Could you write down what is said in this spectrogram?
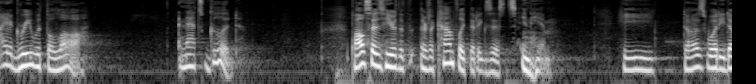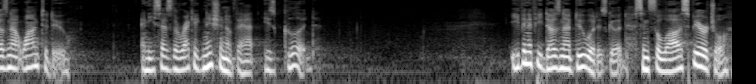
I agree with the law, and that's good. Paul says here that there's a conflict that exists in him. He does what he does not want to do, and he says the recognition of that is good even if he does not do what is good, since the law is spiritual,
